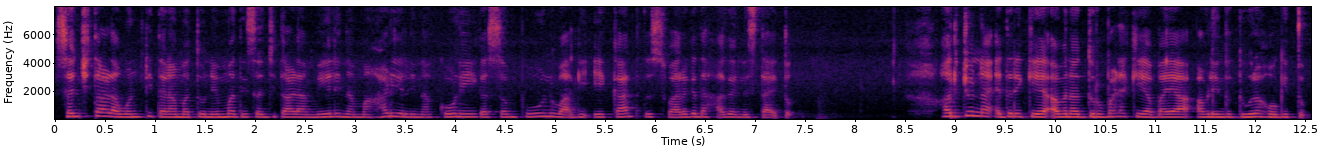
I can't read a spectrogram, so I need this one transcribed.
ಸಂಚಿತಾಳ ಒಂಟಿತನ ಮತ್ತು ನೆಮ್ಮದಿ ಸಂಚಿತಾಳ ಮೇಲಿನ ಮಹಡಿಯಲ್ಲಿನ ಕೋಣೆ ಈಗ ಸಂಪೂರ್ಣವಾಗಿ ಏಕಾಂತದ ಸ್ವರ್ಗದ ಹಾಗೆ ಅನ್ನಿಸ್ತಾ ಇತ್ತು. ಅರ್ಜುನ್ನ ಹೆದರಿಕೆ, ಅವನ ದುರ್ಬಳಕೆಯ ಭಯ ಅವಳಿಂದ ದೂರ ಹೋಗಿತ್ತು.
